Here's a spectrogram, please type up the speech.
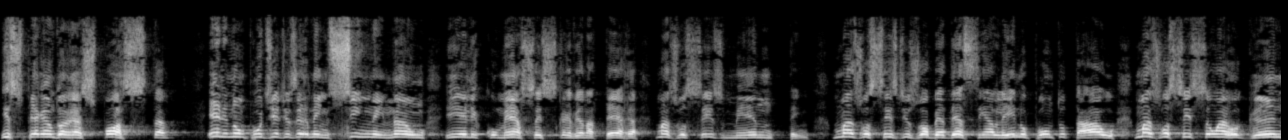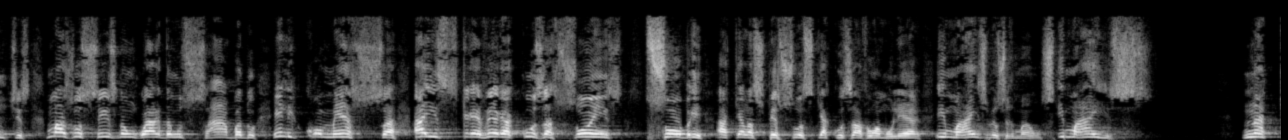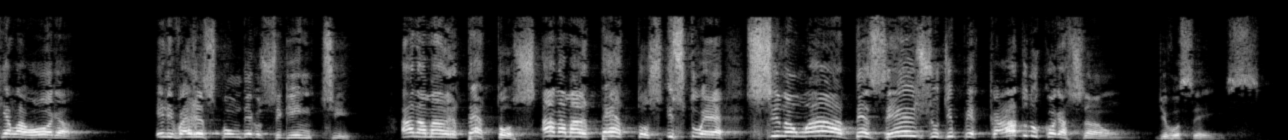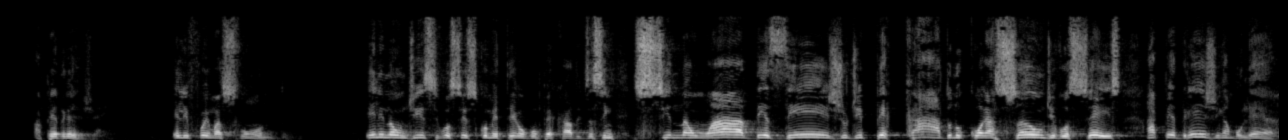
esperando a resposta. Ele não podia dizer nem sim nem não, e ele começa a escrever na terra: Mas vocês mentem, mas vocês desobedecem a lei no ponto tal, mas vocês são arrogantes, mas vocês não guardam o sábado. Ele começa a escrever acusações sobre aquelas pessoas que acusavam a mulher, e mais, meus irmãos, e mais. Naquela hora, ele vai responder o seguinte: anamartetos, anamartetos, isto é, se não há desejo de pecado no coração de vocês, apedrejem. Ele foi mais fundo. Ele não disse vocês cometeram algum pecado, ele diz assim: se não há desejo de pecado no coração de vocês, apedrejem a mulher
